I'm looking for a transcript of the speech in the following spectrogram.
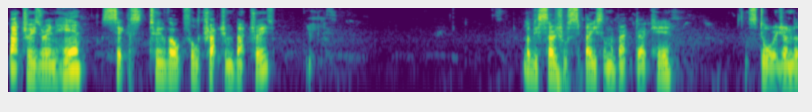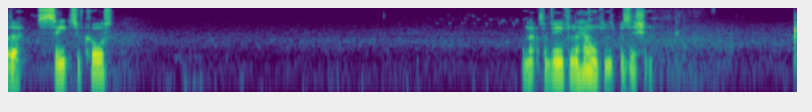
Batteries are in here, six 2 volt full traction batteries. Lovely social space on the back deck here. Storage under the seats, of course. And that's a view from the helmsman's position. A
